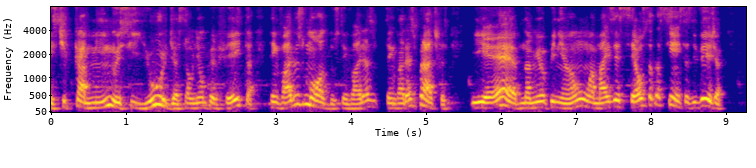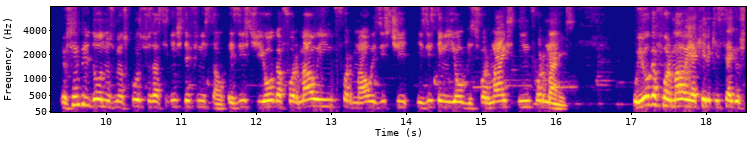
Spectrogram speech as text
este caminho, esse yurd, essa união perfeita, tem vários modos, tem várias, tem várias práticas. E é, na minha opinião, a mais excelsa das ciências. E veja, eu sempre dou nos meus cursos a seguinte definição: existe yoga formal e informal, existe, existem yogis formais e informais. O yoga formal é aquele que segue os,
